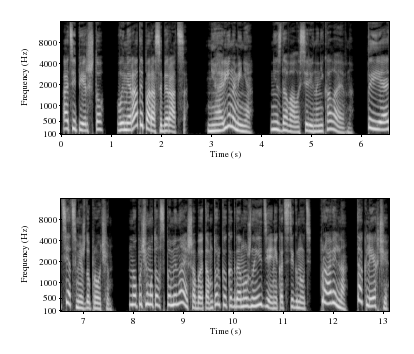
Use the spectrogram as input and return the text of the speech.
А теперь что? В Эмираты пора собираться?» «Не ори на меня!» — не сдавалась Ирина Николаевна. «Ты ей отец, между прочим. Но почему-то вспоминаешь об этом только когда нужно ей денег отстегнуть. Правильно, так легче.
